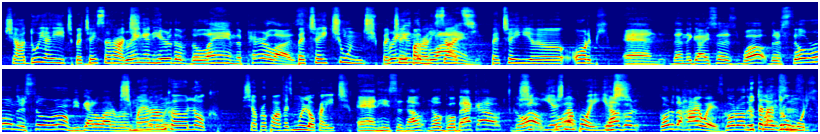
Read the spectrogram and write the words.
și adu aici pe cei săraci, Bring in here the, the lame, the pe paralyzed. cei ciungi, pe Bring cei in the paralizați, blind. pe cei uh, orbi. And then the guy says, Well, there's still room, there's still room. You've got a lot of room. Și here, mai by era the way. încă loc. Și apropo, aveți mult loc aici. And he says, no, no, go back out. Go Și out. ieși go înapoi, out. ieși- Now go to, go to the highways. Go to other Du-te la places. drumuri,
